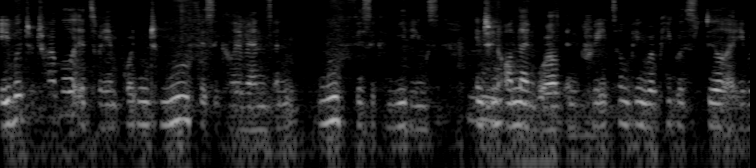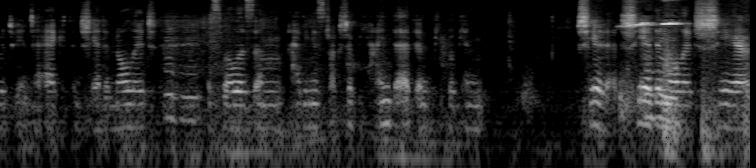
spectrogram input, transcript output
able to travel it's very important to move physical events and move physical meetings into an online world and create something where people still are able to interact and share the knowledge Mhm. as well as um, having a structure behind that and people can share that share the Mhm. knowledge share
